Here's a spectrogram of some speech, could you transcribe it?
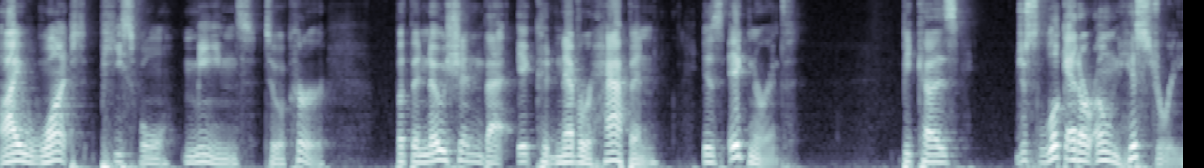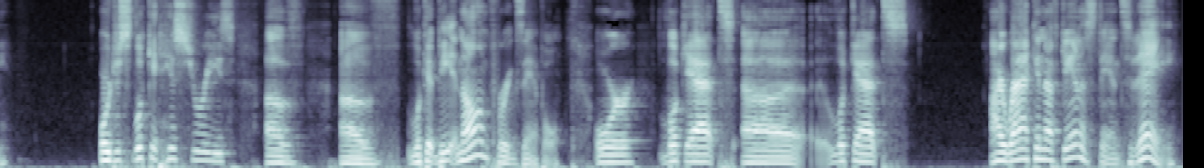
I want peaceful means to occur. But the notion that it could never happen is ignorant. Because just look at our own history. Or just look at histories of of look at Vietnam, for example, or look at uh, look at Iraq and Afghanistan today.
